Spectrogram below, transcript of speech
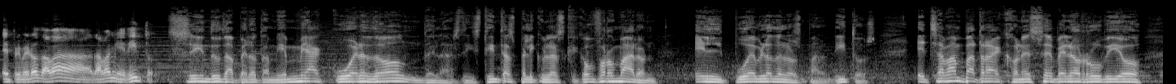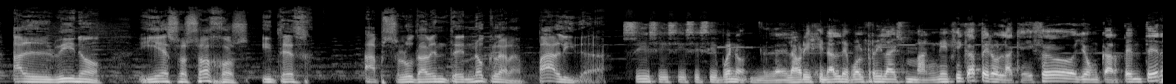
el primero daba, daba miedito. Sin duda, pero también me acuerdo de las distintas películas que conformaron El pueblo de los malditos. Echaban para atrás con ese pelo rubio albino y esos ojos y tez absolutamente no clara, pálida. Sí, sí, sí, sí, sí. Bueno, la original de Volrilla es magnífica, pero la que hizo John Carpenter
